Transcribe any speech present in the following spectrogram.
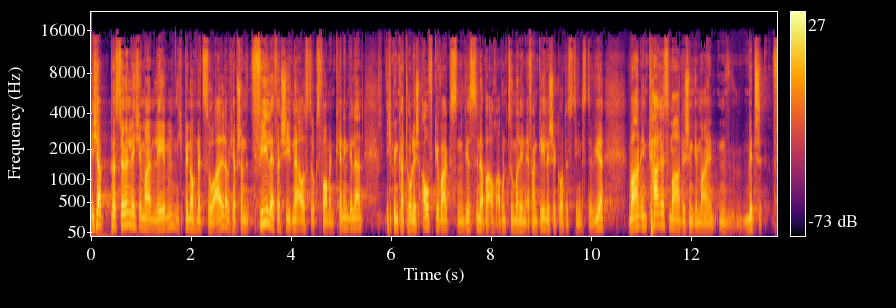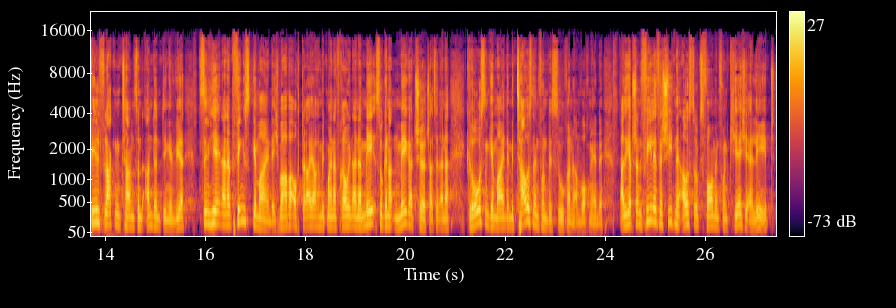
Ich habe persönlich in meinem Leben, ich bin noch nicht so alt, aber ich habe schon viele verschiedene Ausdrucksformen kennengelernt. Ich bin katholisch aufgewachsen, wir sind aber auch ab und zu mal in evangelische Gottesdienste. Wir waren in charismatischen Gemeinden mit viel Flaggentanz und anderen Dingen. Wir sind hier in einer Pfingstgemeinde. Ich war aber auch drei Jahre mit meiner Frau in einer Me sogenannten Megachurch, also in einer großen Gemeinde mit Tausenden von Besuchern am Wochenende. Also ich habe schon viele verschiedene Ausdrucksformen von Kirche erlebt.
